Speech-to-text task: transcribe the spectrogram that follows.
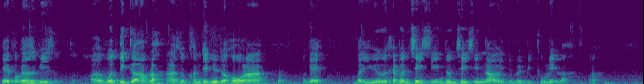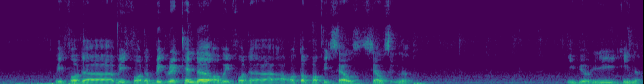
Okay, focus SP uh, vertical up lah. Uh, so continue to hold lah. Okay, but you haven't chased in, don't chase in now. It may be too late lah. Uh. Wait for the wait for the big red candle or wait for the uh, auto profit sell sell signal. If you're already in. Uh.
